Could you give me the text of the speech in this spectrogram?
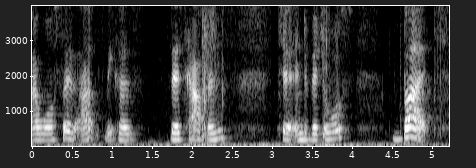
I will say that because this happens to individuals. But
